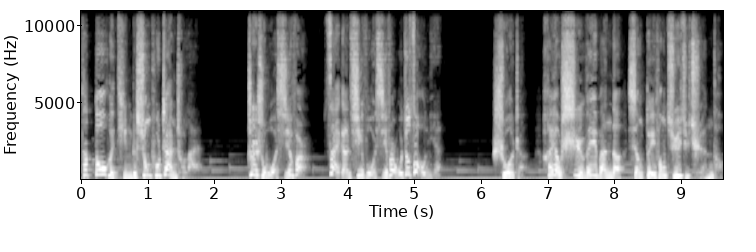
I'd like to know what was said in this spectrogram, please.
他都会挺着胸脯站出来：“这是我媳妇儿，再敢欺负我媳妇儿，我就揍你！”说着还要示威般的向对方举举拳头。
